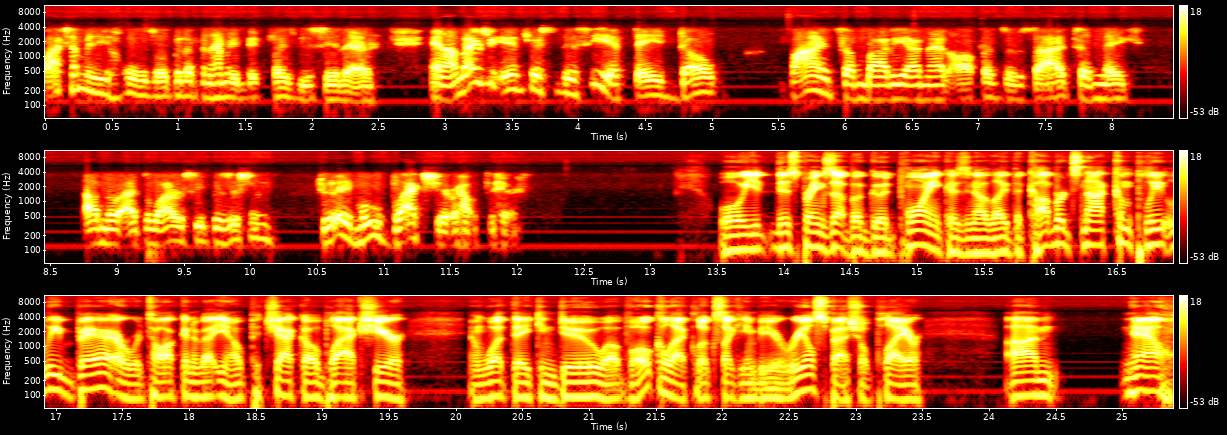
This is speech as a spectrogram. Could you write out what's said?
watch how many holes open up and how many big plays we see there. And I'm actually interested to see if they don't find somebody on that offensive side to make, I don't know, at the wide receiver position, do they move Blackshear out there? Well, you, this brings up a good point because you know, like the cupboard's not completely bare. We're talking about you know Pacheco, Blackshear, and what they can do. Uh, Vokolek looks like he can be a real special player. Um, now,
